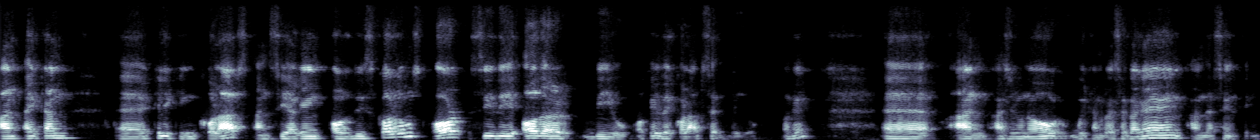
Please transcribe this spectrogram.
and I can uh, click in collapse and see again all these columns, or see the other view, okay, the collapsed view, okay? Uh, and as you know, we can reset again and the same thing.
